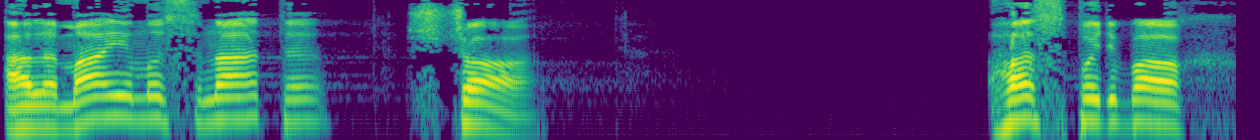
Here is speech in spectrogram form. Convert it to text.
але маємо знати, що Господь Бог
